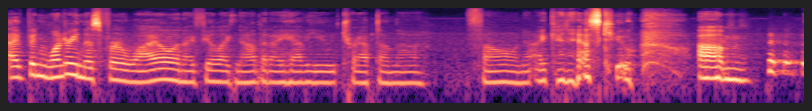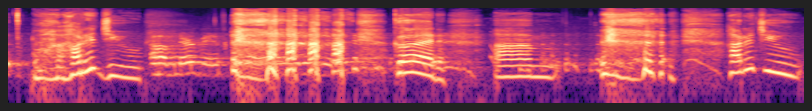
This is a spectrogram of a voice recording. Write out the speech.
I've been wondering this for a while, and I feel like now that I have you trapped on the phone, I can ask you. Um, how did you? I'm nervous. Good. Um, how did you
